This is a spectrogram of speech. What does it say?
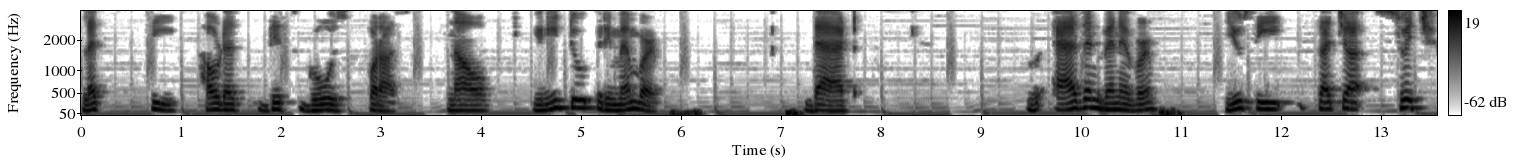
let's see how does this goes for us. Now, you need to remember that as and whenever you see such a switch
